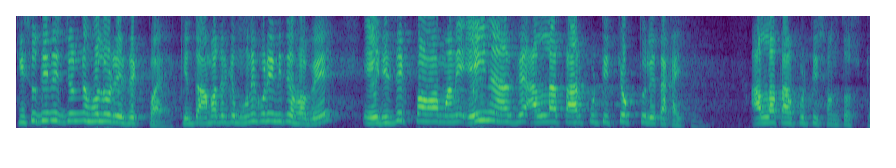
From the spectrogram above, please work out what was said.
কিছুদিনের জন্য হলেও রিজেক্ট পায়। কিন্তু আমাদেরকে মনে করে নিতে হবে, এই রিজেক্ট পাওয়া মানে এই না যে আল্লাহ তার প্রতি চোখ তুলে তাকাইছেন। আল্লাহ তার প্রতি সন্তুষ্ট।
